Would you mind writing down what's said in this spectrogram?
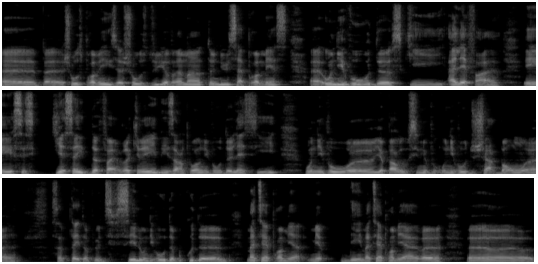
euh, ben, chose promise, chose due. Il a vraiment tenu sa promesse euh, au niveau de ce qu'il allait faire. Et c'est ce qu'il essaye de faire, recréer des emplois au niveau de l'acier, au niveau, euh, il a parlé aussi au niveau du charbon, ça peut être un peu difficile au niveau de beaucoup de matières premières, des matières premières, euh, euh,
